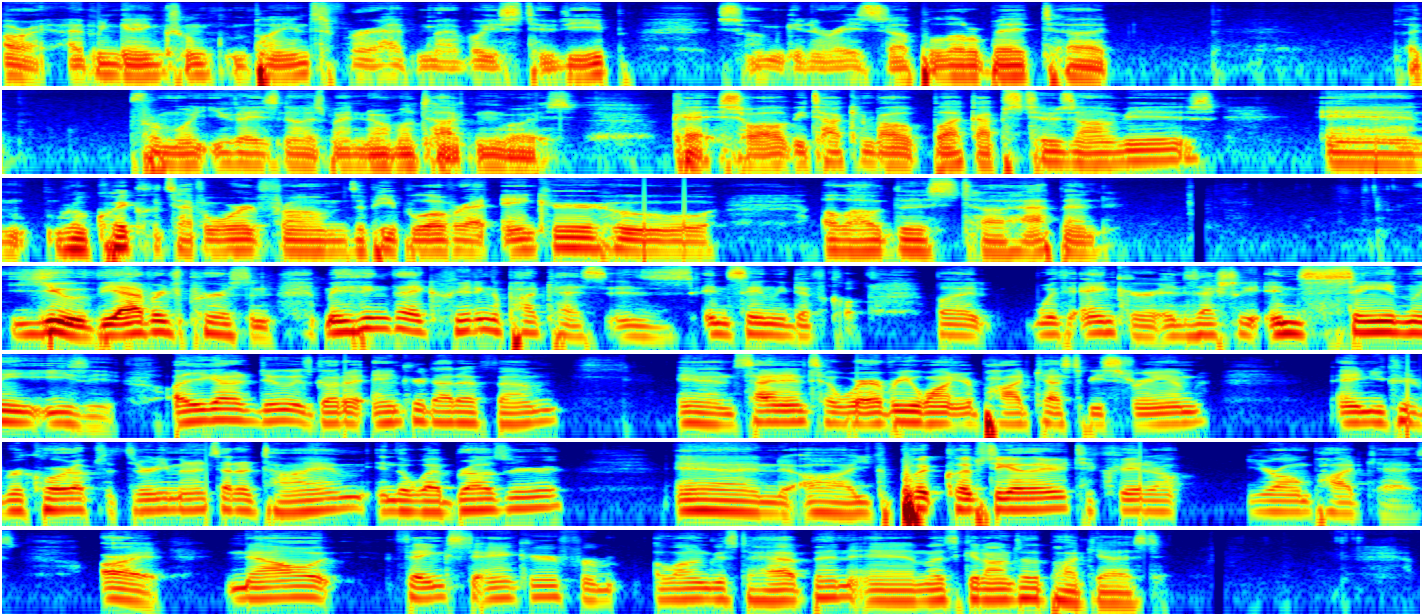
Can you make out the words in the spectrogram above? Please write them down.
All right, I've been getting some complaints for having my voice too deep, so I'm gonna raise it up a little bit uh, like from what you guys know is my normal talking voice. Okay, so I'll be talking about Black Ops 2 Zombies, and real quick, let's have a word from the people over at Anchor who allowed this to happen. You, the average person, may think that creating a podcast is insanely difficult, but with Anchor, it is actually insanely easy. All you gotta do is go to anchor.fm and sign into wherever you want your podcast to be streamed. And you could record up to 30 minutes at a time in the web browser. And uh, you could put clips together to create a, your own podcast. All right. Now, thanks to Anchor for allowing this to happen. And let's get on to the podcast.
